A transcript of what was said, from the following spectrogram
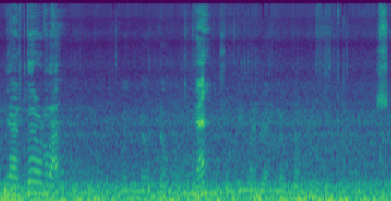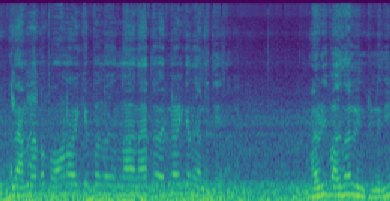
ഇനി അടുത്ത എവിടാ അല്ല നമ്മളപ്പോ പോണ വഴിക്ക് ഇപ്പൊ ഒന്ന് നാ- നേരത്തെ വരുന്ന വഴിക്കൊന്ന് കണ്ടെത്തിയത് അവിടേക്ക് പതിനാല് മിനിറ്റ് ഉണ്ട് ഇനി.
